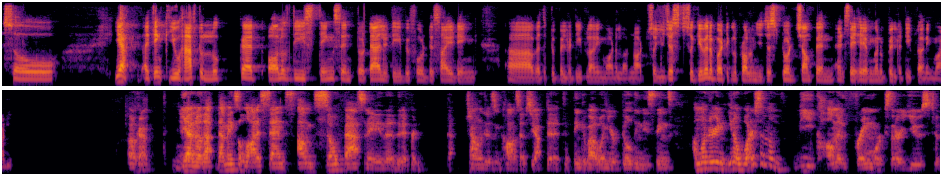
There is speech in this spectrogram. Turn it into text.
So, yeah, I think you have to look at all of these things in totality before deciding uh, whether to build a deep learning model or not. So you just so given a particular problem, you just don't jump in and say, "Hey, I'm going to build a deep learning model." Okay. Yeah. yeah, no, that that makes a lot of sense. Um, so fascinating the, the different challenges and concepts you have to, to think about when you're building these things. I'm wondering, you know, what are some of the common frameworks that are used to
